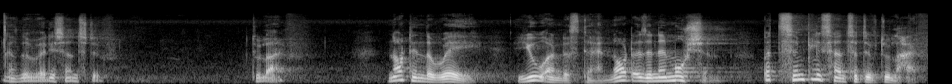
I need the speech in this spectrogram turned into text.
Because they're very sensitive to life. Not in the way you understand, not as an emotion, but simply sensitive to life.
